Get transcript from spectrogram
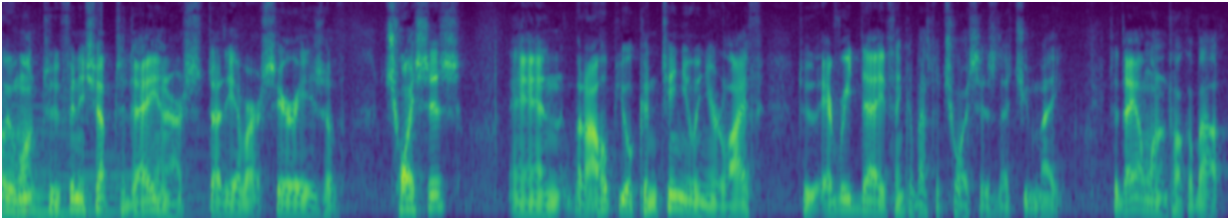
we want to finish up today in our study of our series of choices, and but I hope you'll continue in your life to every day think about the choices that you make. Today, I want to talk about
